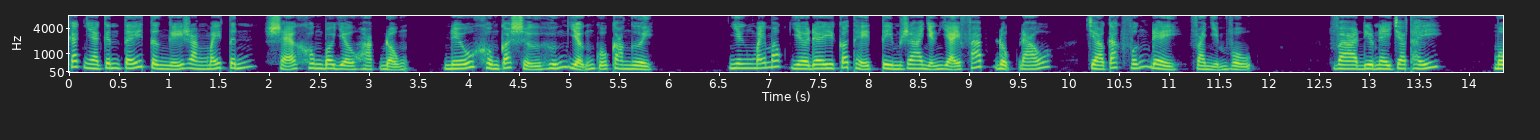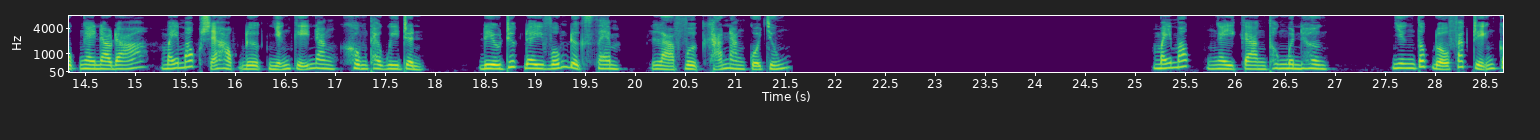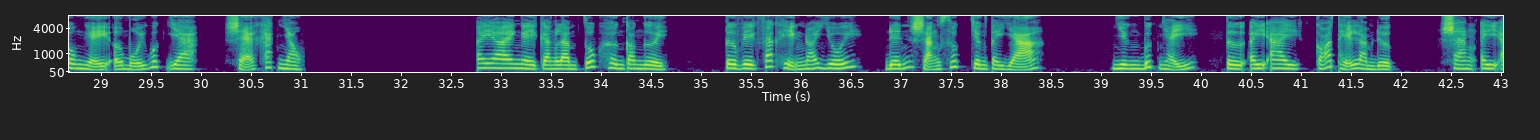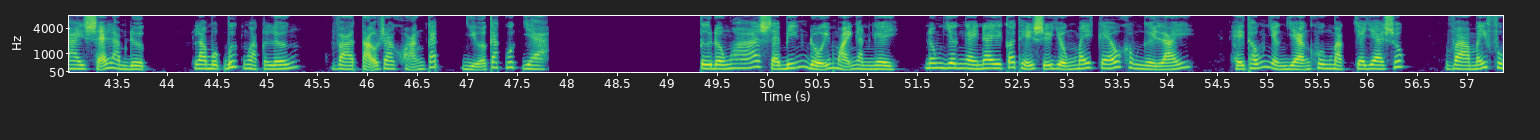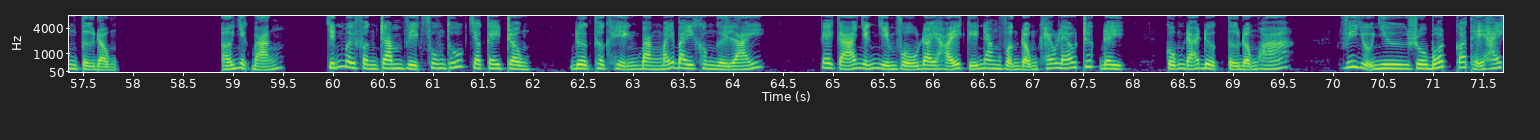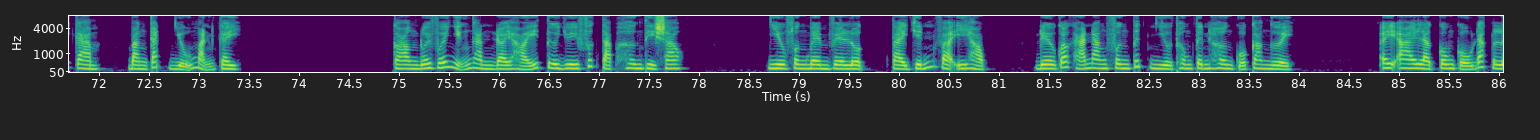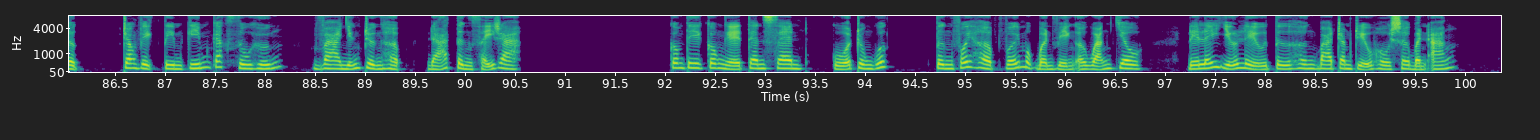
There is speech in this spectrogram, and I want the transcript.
các nhà kinh tế từng nghĩ rằng máy tính sẽ không bao giờ hoạt động nếu không có sự hướng dẫn của con người. Nhưng máy móc giờ đây có thể tìm ra những giải pháp độc đáo cho các vấn đề và nhiệm vụ. Và điều này cho thấy, một ngày nào đó máy móc sẽ học được những kỹ năng không theo quy trình. Điều trước đây vốn được xem là vượt khả năng của chúng. Máy móc ngày càng thông minh hơn, nhưng tốc độ phát triển công nghệ ở mỗi quốc gia sẽ khác nhau. AI ngày càng làm tốt hơn con người, từ việc phát hiện nói dối đến sản xuất chân tay giả. Nhưng bước nhảy từ AI có thể làm được sang AI sẽ làm được là một bước ngoặt lớn và tạo ra khoảng cách giữa các quốc gia. Tự động hóa sẽ biến đổi mọi ngành nghề. Nông dân ngày nay có thể sử dụng máy kéo không người lái, hệ thống nhận dạng khuôn mặt cho gia súc và máy phun tự động. Ở Nhật Bản, 90% việc phun thuốc cho cây trồng được thực hiện bằng máy bay không người lái. Ngay cả những nhiệm vụ đòi hỏi kỹ năng vận động khéo léo trước đây cũng đã được tự động hóa. Ví dụ như robot có thể hái cam bằng cách vũ mạnh cây. Còn đối với những ngành đòi hỏi tư duy phức tạp hơn thì sao? Nhiều phần mềm về luật, tài chính và y học đều có khả năng phân tích nhiều thông tin hơn của con người. AI là công cụ đắc lực trong việc tìm kiếm các xu hướng và những trường hợp đã từng xảy ra. Công ty công nghệ Tencent của Trung Quốc từng phối hợp với một bệnh viện ở Quảng Châu để lấy dữ liệu từ hơn 300 triệu hồ sơ bệnh án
